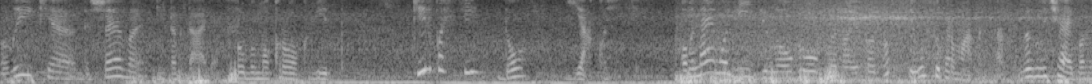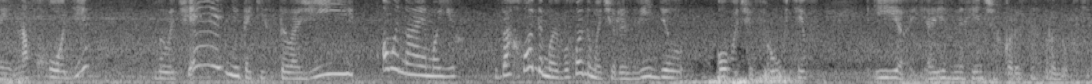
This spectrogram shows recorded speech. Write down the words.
велике, дешеве і так далі. Робимо крок від кількості до якості. Оминаємо відділи обробленої продукції у супермаркетах. Зазвичай вони на вході, величезні такі стелажі. Оминаємо їх, заходимо і виходимо через відділ овочів, фруктів і різних інших корисних продуктів.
